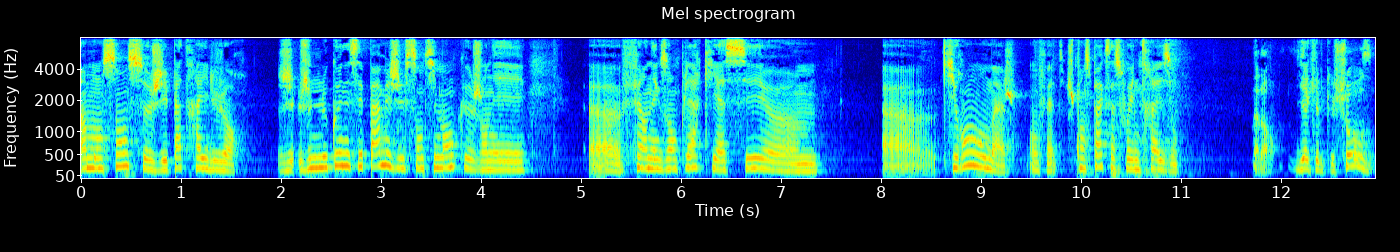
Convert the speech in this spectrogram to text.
à mon sens, j'ai pas trahi le genre. Je, ne le connaissais pas, mais j'ai le sentiment que j'en ai euh, fait un exemplaire qui est assez, euh, euh, qui rend hommage, en fait. Je pense pas que ça soit une trahison. Alors, il y a quelque chose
